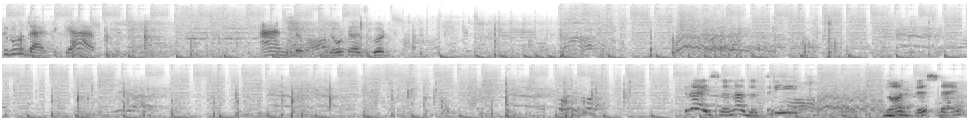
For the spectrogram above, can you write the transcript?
Through that gap. And the floater's good. Tries another three. Not this time,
